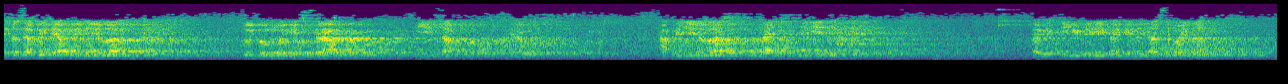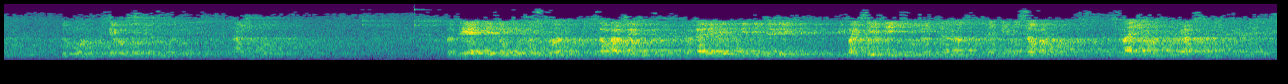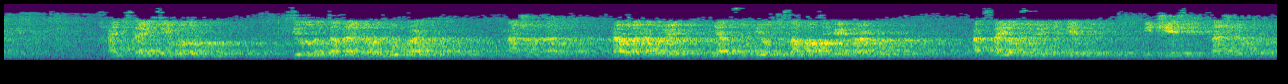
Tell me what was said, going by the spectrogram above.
Это событие определило судьбу многих стран и замков мировых. Определило на десятилетия. Повести юбилей победы достойно, думаю, все вы согласитесь, наш дух. Патриотизм, мужество, сама жизнь поколения победителей и по сей день служат для нас одним из самых значимых критериев. Они стали символом силы национального духа нашего народа. Народа, который не отступил, не сломал себе врагу, отстоял суверенитет и честь нашей Родины.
